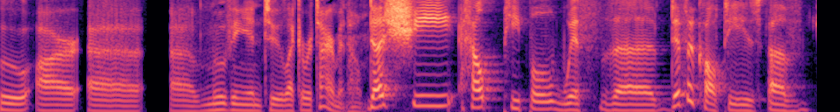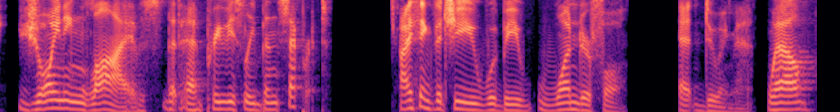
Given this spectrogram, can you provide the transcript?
who are uh, uh, moving into like a retirement home. Does she help people with the difficulties of joining lives that had previously been separate? I think that she would be wonderful at doing that. Well,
